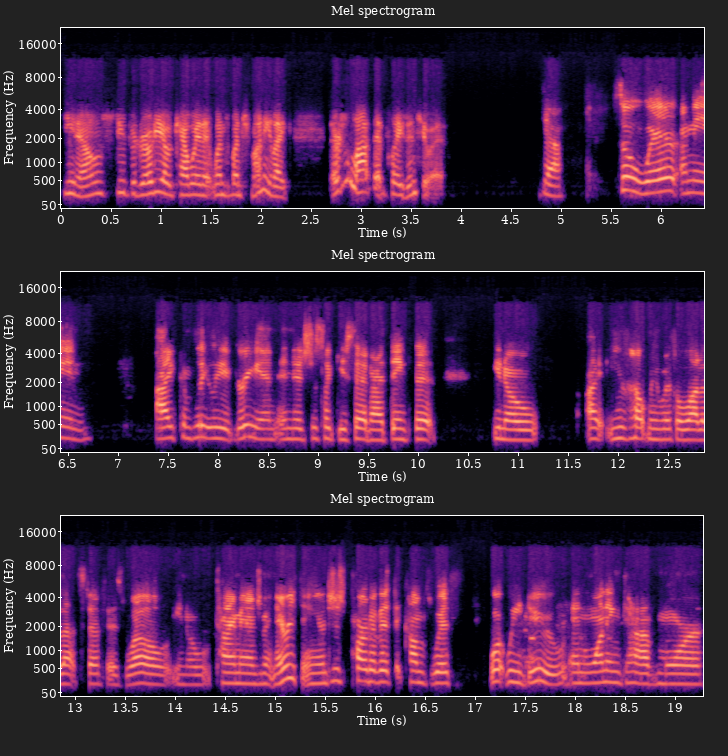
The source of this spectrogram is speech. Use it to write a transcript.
you know, stupid rodeo cowboy that wins a bunch of money. Like there's a lot that plays into it. Yeah. So where, I mean, I completely agree. And, and it's just like you said, I think that, you know, I, you've helped me with a lot of that stuff as well, you know, time management and everything. It's just part of it that comes with what we do and wanting to have more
